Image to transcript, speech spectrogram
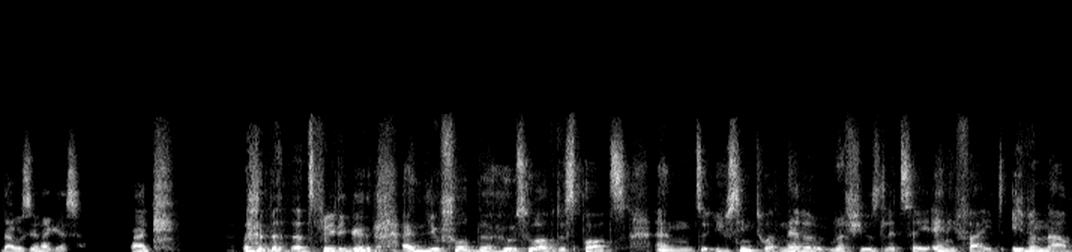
That was it, I guess. Right? that, that's pretty good. And you fought the who's who of the sports, and you seem to have never refused, let's say, any fight. Even now,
